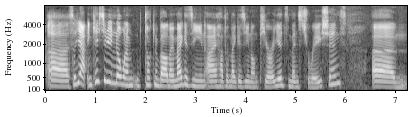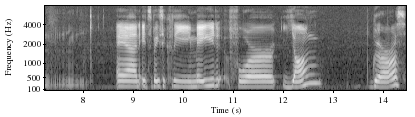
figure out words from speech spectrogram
Uh, so yeah, in case you didn't know what I'm talking about, my magazine, I have a magazine on periods, menstruations. Um, and it's basically made for young girls,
